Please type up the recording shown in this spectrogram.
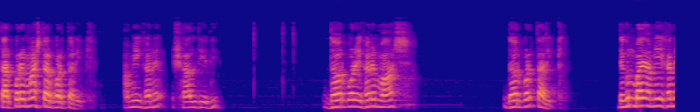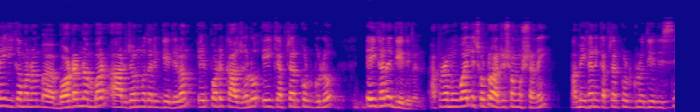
তারপরে মাস, তারপরে তারিখ। আমি এখানে সাল দিয়ে দিই। দেওয়ার পরে এখানে মাস, দেওয়ার পরে তারিখ। দেখুন ভাই, আমি এখানে ইকামা নাম্বার বর্ডার নাম্বার আর জন্ম তারিখ দিয়ে দিলাম। এরপরে কাজ হলো এই ক্যাপচার কোডগুলো এইখানে দিয়ে দেবেন। আপনারা মোবাইলে ছোট আছে, সমস্যা নেই। আমি এখানে ক্যাপচার কোডগুলো দিয়ে দিচ্ছি।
